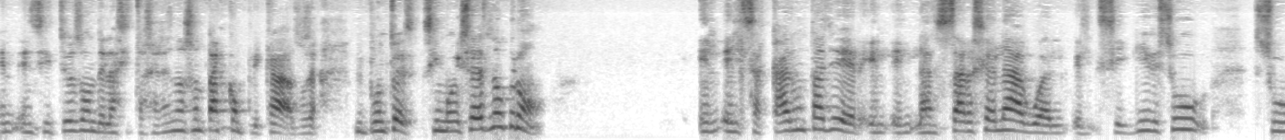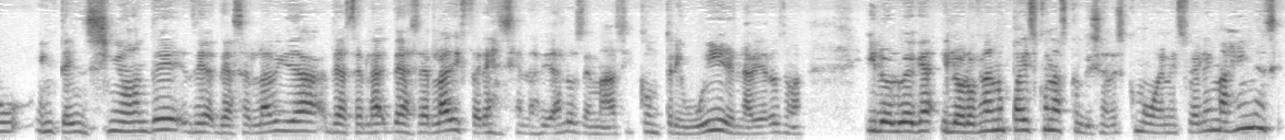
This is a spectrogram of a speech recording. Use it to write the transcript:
en sitios donde las situaciones no son tan complicadas. O sea, mi punto es, si Moisés logró el, sacar un taller, el, lanzarse al agua, el, seguir su, su intención de, hacer la vida, de hacer la, de hacer la diferencia en la vida de los demás y contribuir en la vida de los demás, y lo, logran un país con las condiciones como Venezuela, imagínense.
